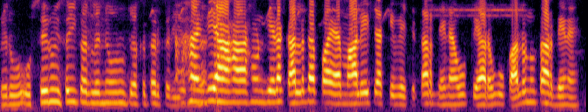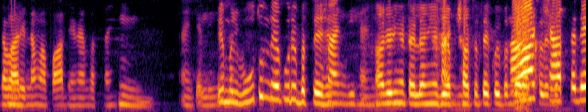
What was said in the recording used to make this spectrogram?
ਫਿਰ ਉਹ ਉਸੇ ਨੂੰ ਹੀ ਸਹੀ ਕਰ ਲੈਨੇ ਉਹਨੂੰ ਚੱਕ ਧਰ ਕਰੀਏ ਹਾਂਜੀ ਆਹ ਹੁਣ ਜਿਹੜਾ ਕੱਲ ਦਾ ਪਾਇਆ ਮਾਲੇ ਚੱਕ ਕੇ ਵਿੱਚ ਧਰ ਦੇਣਾ ਉਹ ਪਿਆ ਰਹੂ ਕੱਲ ਨੂੰ ਧਰ ਦੇਣਾ ਦੁਬਾਰੇ ਨਵਾਂ ਪਾ ਦੇਣਾ ਬਸ ਐਂ। ਹੂੰ। ਐਂ ਚੱਲੀ ਇਹ ਮਜ਼ਬੂਤ ਹੁੰਦੇ ਆ ਪੂਰੇ ਬੱਤੇ ਇਹ? ਹਾਂਜੀ ਹਾਂਜੀ। ਆ ਜਿਹੜੀਆਂ ਟੈਲਾਂ ਦੀਆਂ ਜੇ ਛੱਤ ਤੇ ਕੋਈ ਬੰਦਾ ਰੱਖ ਲੈਂਦਾ ਛੱਤ ਦੇ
